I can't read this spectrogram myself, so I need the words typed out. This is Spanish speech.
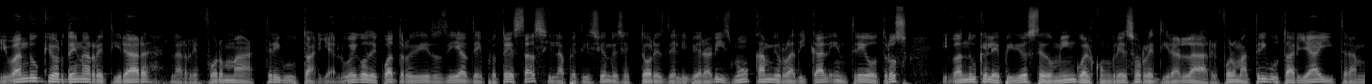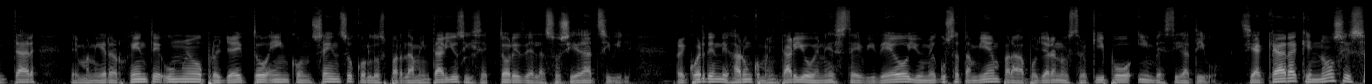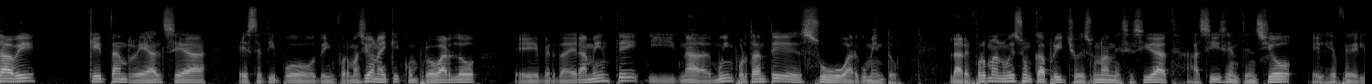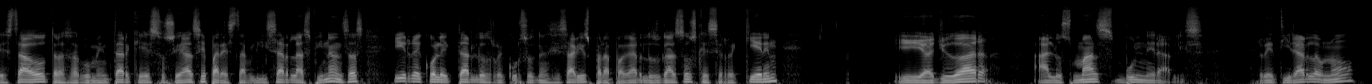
Iván Duque ordena retirar la reforma tributaria. Luego de cuatro días de protestas y la petición de sectores del liberalismo, Cambio Radical, entre otros, Iván Duque le pidió este domingo al Congreso retirar la reforma tributaria y tramitar de manera urgente un nuevo proyecto en consenso con los parlamentarios y sectores de la sociedad civil. Recuerden dejar un comentario en este video y un me gusta también para apoyar a nuestro equipo investigativo. Se aclara que no se sabe qué tan real sea este tipo de información. Hay que comprobarlo eh, verdaderamente y nada, muy importante es su argumento. La reforma no es un capricho, es una necesidad. Así sentenció el jefe del Estado tras argumentar que esto se hace para estabilizar las finanzas y recolectar los recursos necesarios para pagar los gastos que se requieren y ayudar a los más vulnerables. Retirarla o no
